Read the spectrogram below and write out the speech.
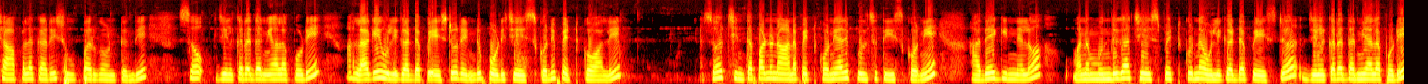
చేపల కర్రీ సూపర్గా ఉంటుంది. సో జీలకర్ర ధనియాల పొడి అలాగే ఉల్లిగడ్డ పేస్ట్ రెండు పొడి చేసుకొని పెట్టుకోవాలి. సో చింతపండు నానబెట్టుకొని అది పులుసు తీసుకొని అదే గిన్నెలో మనం ముందుగా చేసి పెట్టుకున్న ఉల్లిగడ్డ పేస్ట్ జీలకర్ర ధనియాల పొడి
